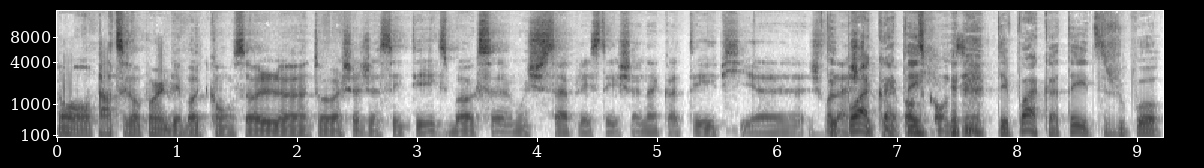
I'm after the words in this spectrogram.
On partira pas un débat de console. là. Toi, Rochette, je sais que t'es Xbox. euh, moi, je suis sur la PlayStation à côté. Puis euh, je vais T'es pas à l'acheter peu côté. importe ce qu'on dit. T'es pas à côté, tu joues pas.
